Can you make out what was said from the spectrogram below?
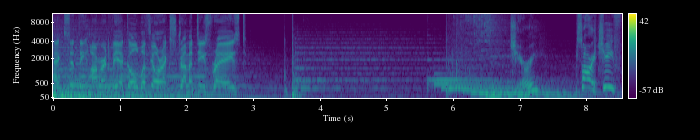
Exit the armored vehicle with your extremities raised. Jerry? Sorry, Chief.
